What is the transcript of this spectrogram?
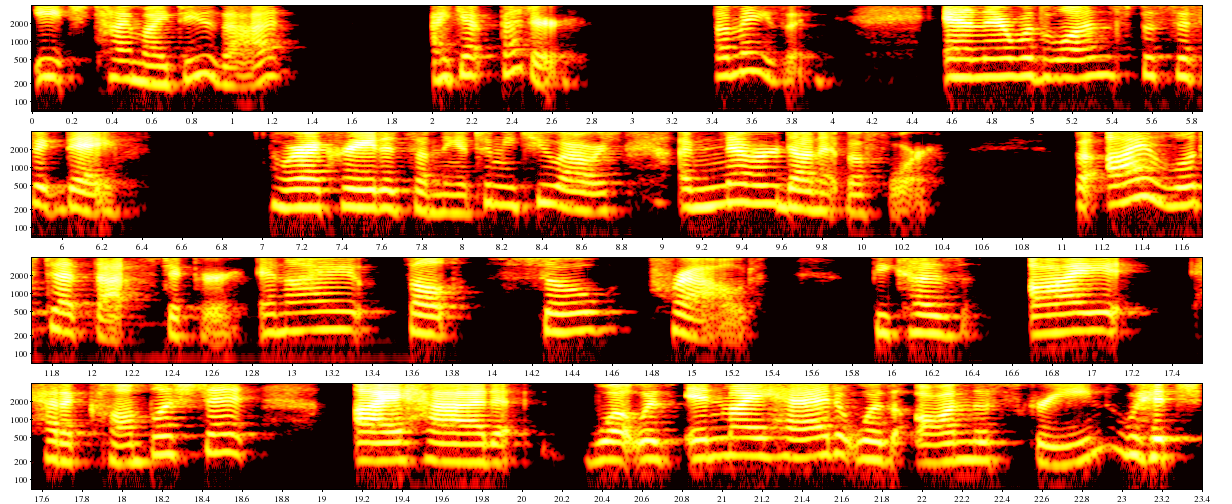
each time I do that, I get better. Amazing. And there was one specific day where I created something. It took me 2 hours. I've never done it before. But I looked at that sticker and I felt so proud because I had accomplished it. I had what was in my head was on the screen, which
